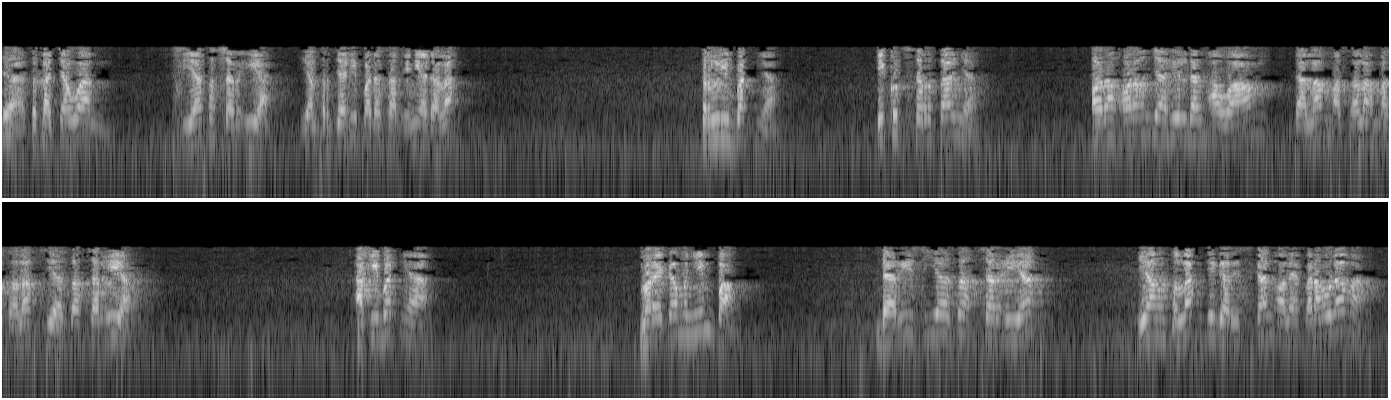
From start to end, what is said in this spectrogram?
ya kekacauan siasat syariah yang terjadi pada saat ini adalah terlibatnya ikut sertanya orang-orang jahil dan awam dalam masalah-masalah siasat syariah. Akibatnya mereka menyimpang dari siasat syariah yang telah digariskan oleh para ulama.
